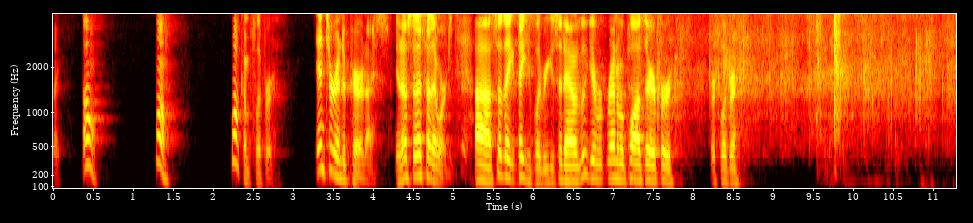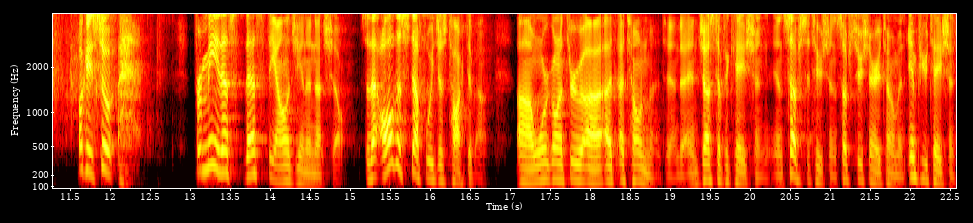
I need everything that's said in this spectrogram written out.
Like, oh, oh, welcome, Flipper. Enter into paradise. You know, so that's how that works. Uh, so thank, thank you, Flipper. You can sit down. Let's give a round of applause there for, for Flipper. Okay, so for me, that's, that's theology in a nutshell. So that all the stuff we just talked about, uh, when we're going through uh, atonement and, and justification and substitution, substitutionary atonement, imputation,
